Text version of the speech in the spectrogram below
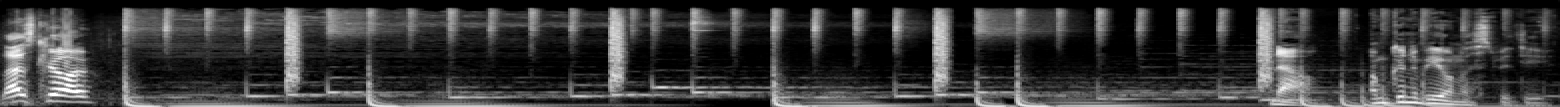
Let's go. Now, I'm going to be honest with you.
